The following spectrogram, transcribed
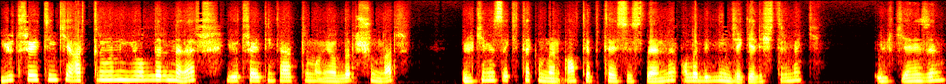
youth ratingi arttırmanın yolları neler? Youth rating arttırmanın yolları şunlar. Ülkenizdeki takımların altyapı tesislerini olabildiğince geliştirmek, ülkenizin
